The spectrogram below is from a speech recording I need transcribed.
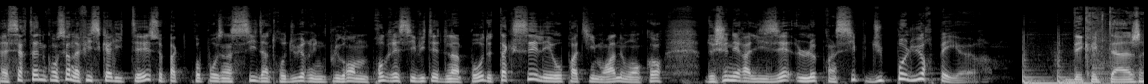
euh, certaines concernent la fiscalité. Ce pacte propose ainsi d'introduire une plus grande progressivité de l'impôt, de taxer les hauts patrimoines ou encore de généraliser le principe du pollueur-payeur. Décryptage,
